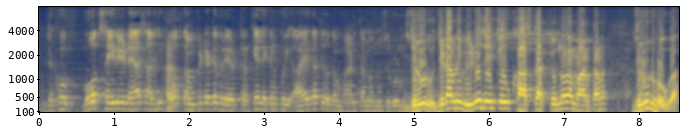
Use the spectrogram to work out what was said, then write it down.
ਦੇਖੋ ਬਹੁਤ ਸਹੀ ਰੇਟ ਹੈ ਸਾਡੀ ਬਹੁਤ ਕੰਪੀਟੀਟਿਵ ਰੇਟ ਰੱਖੇ ਲੇਕਿਨ ਕੋਈ ਆਏਗਾ ਤੇ ਉਦੋਂ ਮਾਨਤਾਨ ਉਹਨੂੰ ਜ਼ਰੂਰ ਜ਼ਰੂਰ ਜਿਹੜਾ ਆਪਣੀ ਵੀਡੀਓ ਦੇਖ ਕੇ ਉਹ ਖਾਸ ਕਰਕੇ ਉਹਨਾਂ ਦਾ ਮਾਣ-ਤਾਣ ਜ਼ਰੂਰ ਹੋਊਗਾ।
